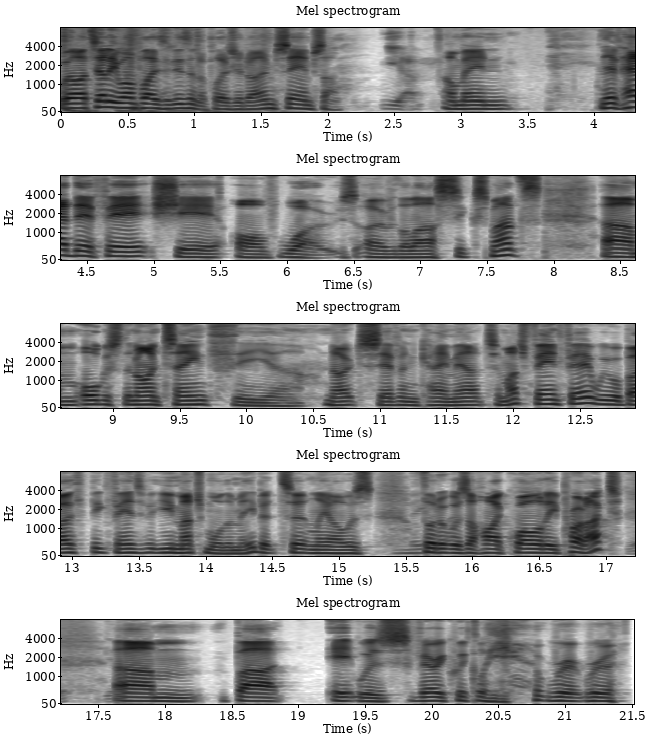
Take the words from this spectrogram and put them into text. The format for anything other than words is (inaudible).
Well, I'll tell you one place it isn't a pleasure dome Samsung. Yeah. I mean, they've had their fair share of woes over the last six months. Um, August the 19th, the uh, Note 7 came out to much fanfare. We were both big fans of it, you much more than me, but certainly I was thought it was a high quality product. Um, but it was very quickly (laughs) re- re-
